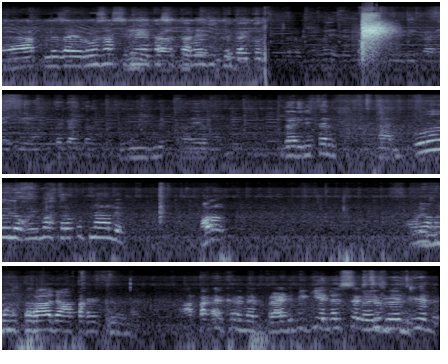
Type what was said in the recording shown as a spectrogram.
ए, आपलं जाय रोज असं नाही तसं तर रोज इथं इथं काय करतो? मित्र. गाडी ओय लोक म्हातारा कुठं आलं? अरे. मग आता काय करणार आता काय करणार ब्रॅड बी गेलं सगळं गेलं.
